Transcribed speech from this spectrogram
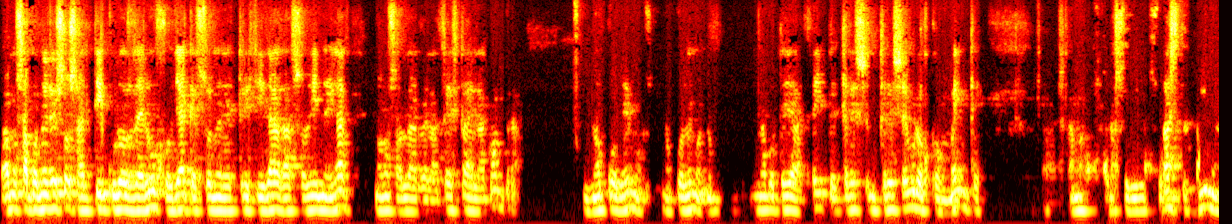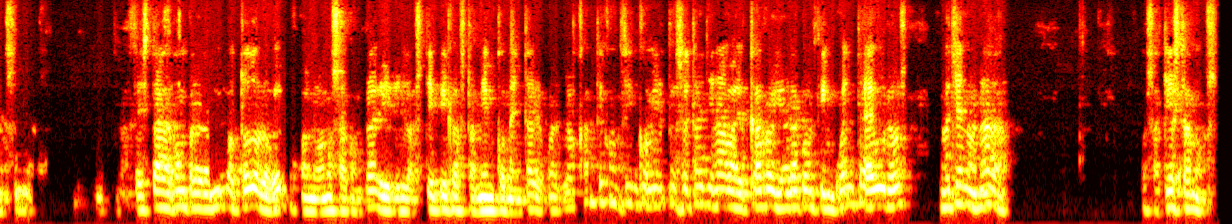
vamos a poner esos artículos de lujo ya que son electricidad, gasolina y gas. Vamos a hablar de la cesta de la compra. No podemos, no podemos. Una botella de aceite, 3, 3 euros con 20. Estamos a subir hasta la cesta de la compra ahora mismo todo lo vemos cuando vamos a comprar y, los típicos también comentarios. Pues los que antes con 5.000 pesetas llenaba el carro y ahora con 50 euros no lleno nada. Pues aquí estamos,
